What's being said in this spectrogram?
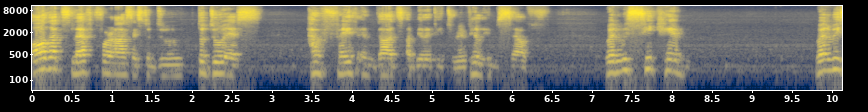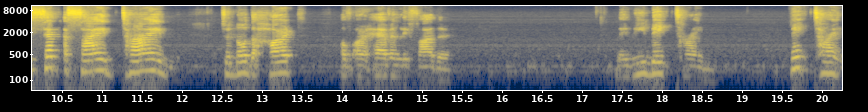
all that's left for us is to do to do is have faith in God's ability to reveal himself when we seek him when we set aside time to know the heart of our heavenly father may we make time make time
